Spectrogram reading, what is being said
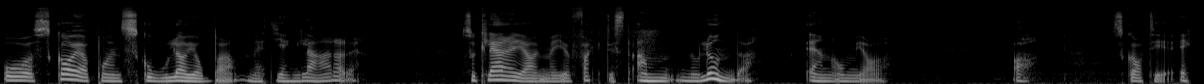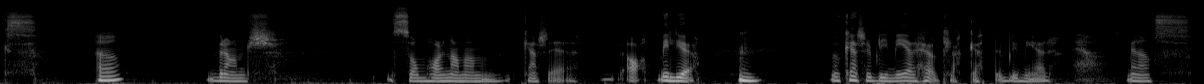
och ska jag på en skola och jobba med ett gäng lärare så klär jag mig ju faktiskt annorlunda än om jag ja, ska till X Ja. bransch som har en annan kanske ja, miljö. Mm. Då kanske det blir mer högklackat, det blir mer medans...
